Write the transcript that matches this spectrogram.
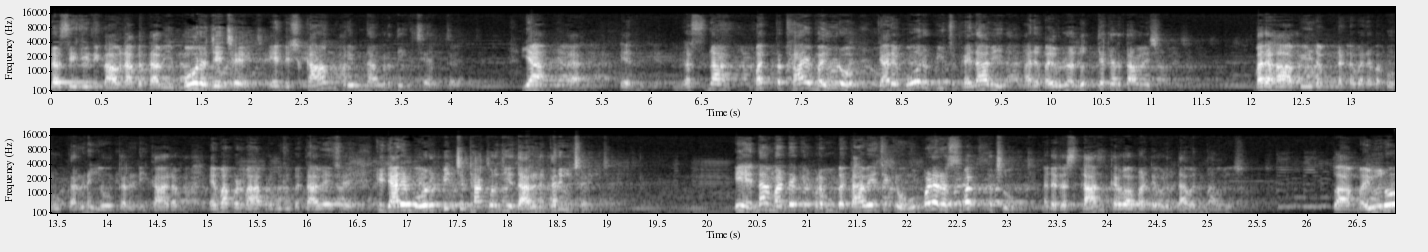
નરસિંહજીની ભાવના બતાવી, મોર જે છે એ નિષ્કામ પ્રેમના પ્રતીક છે એમ કહ્યું. યા એ રસના મત્ત થાય મયુરો, ત્યારે મોર પીચ ફેલાવી અને મયુરના નૃત્ય કરતા હોય છે. બરહા પીડમ નટવર બપુહુ કર્ણયો કર્ણિકારમ. એમાં પણ મહાપ્રભુજી બતાવે છે કે જ્યારે મોરપીંછ ઠાકોરજીએ ધારણ કર્યું છે, એ એના માટે કે પ્રભુ બતાવે છે કે હું પણ રસવત્ત છું અને રસદાન કરવા માટે વૃંદાવનમાં આવ્યો છું. તો આ મયુરો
